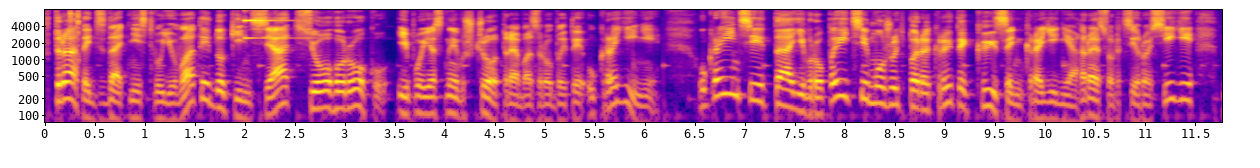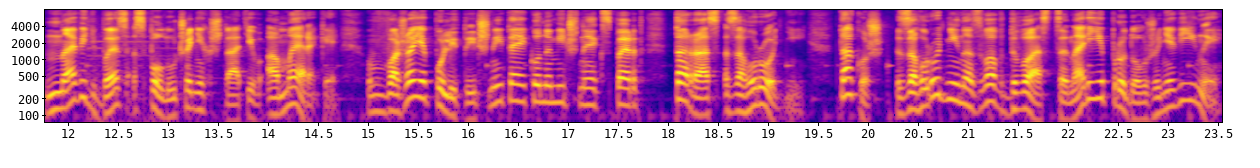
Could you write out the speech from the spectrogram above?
втратить здатність воювати до кінця цього року і пояснив, що треба зробити Україні. Українці та європейці можуть перекрити кисень країні-агресорці Росії навіть без Сполучених Штатів Америки, вважає політичний та економічний експерт Тарас Загородній. Також Загородній назвав два сценарії продовження війни.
